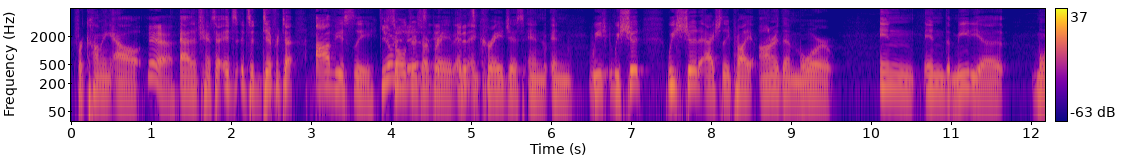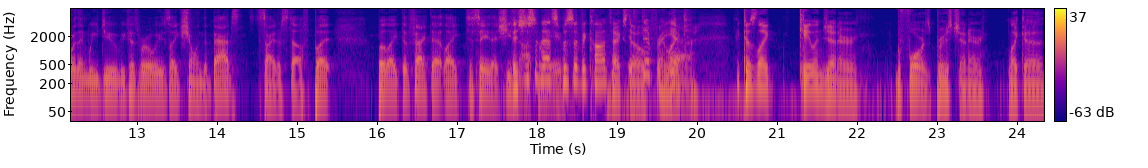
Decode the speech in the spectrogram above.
for coming out Yeah. as a trans. It's it's a different type. Obviously, You know soldiers are brave It- and, and and courageous, and and we we should we should actually probably honor them more in in the media more than we do because we're always like showing the bad side of stuff. But but like the fact that like to say that she's it's not just in that brave- specific context though. It's different, like, yeah. Because like Caitlyn Jenner before was Bruce Jenner, like a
